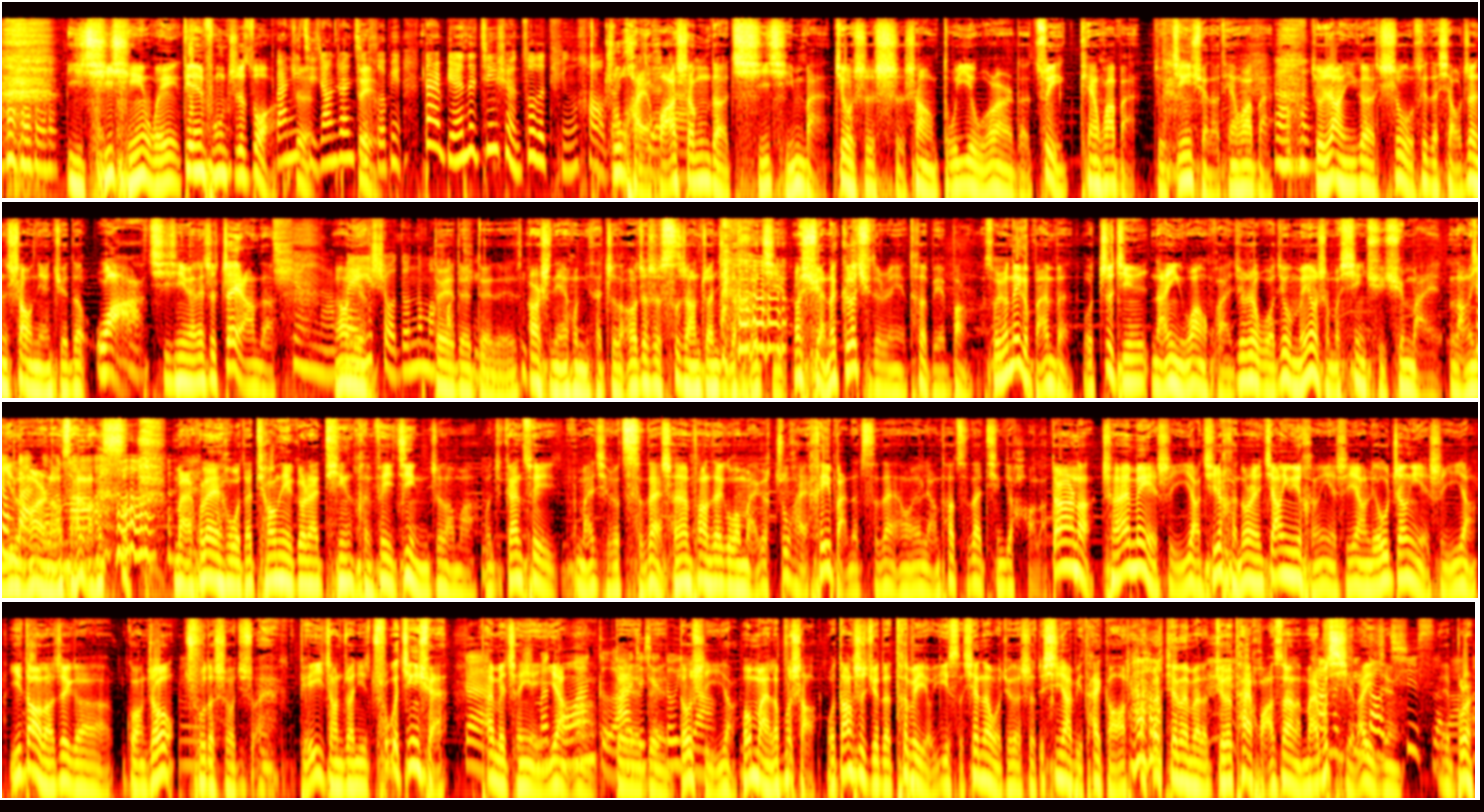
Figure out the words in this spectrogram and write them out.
以齐秦为巅峰之作，把你几张专辑合并，但是别人的精选做的挺好的。珠海华声的齐秦版就是史上独一无二的最天花板，就精选的天花板，就让一个十五岁的小镇少年觉得哇，齐秦原来是这样的。天哪，然后你每一首都那么好听。对对对对，二十年后你才知道哦，这是四张专辑的合集。然后选的歌曲的人也特别棒，所以说那个版本我至今难以忘怀。就是我就没有什么兴趣去买狼一、狼二、狼三、狼四，买回来以后我再挑那些歌来听，很费劲，你知道吗？我就干脆买几个磁带，陈安胖再给我买个珠海黑版的磁带，我有两套磁带听就好了。当然了，陈爱妹也是一样，其实很多人姜育恒也是一样，刘铮也是一样。一到了这个广州出的时候，就说哎。别一张专辑出个精选，对，太美辰也一样啊对对对，都是一样。我买了不少，我当时觉得特别有意思，现在我觉得是性价比太高了，现在买了觉得太划算了，买不起了已经。气死了。也不是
